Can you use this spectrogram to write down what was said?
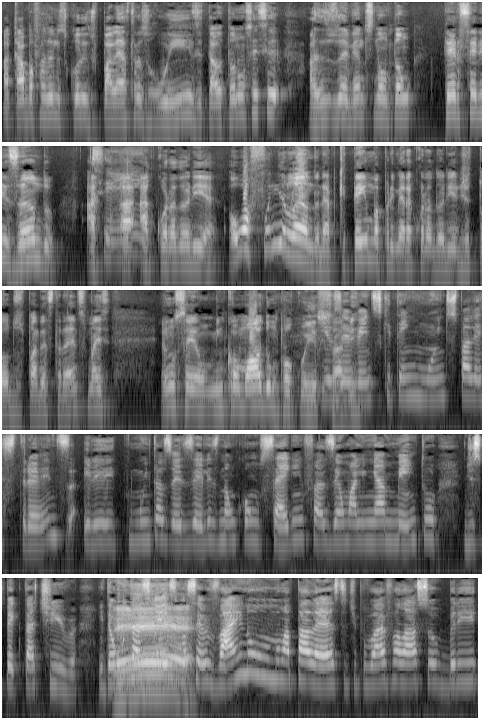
acaba fazendo escolhas de palestras ruins e tal. Então não sei se às vezes os eventos não estão terceirizando a, a, a curadoria. Ou afunilando, né? Porque tem uma primeira curadoria de todos os palestrantes, mas Eu não sei, eu me incomoda um pouco isso, E sabe? os eventos que tem muitos palestrantes, ele, muitas vezes eles não conseguem fazer um alinhamento de expectativa. Então, muitas É. vezes você vai num- numa palestra, tipo, vai falar sobre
